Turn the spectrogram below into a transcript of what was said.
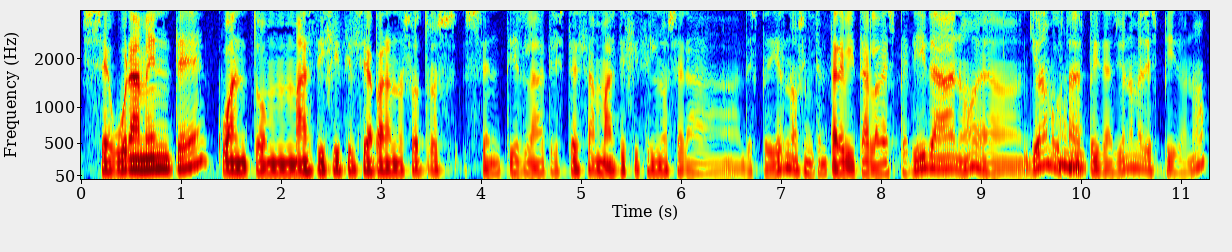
Seguramente, cuanto más difícil sea para nosotros sentir la tristeza, más difícil nos será despedirnos, intentar evitar la despedida, ¿no? Eh, yo no me gustan las despedidas, yo no me despido, ¿no?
